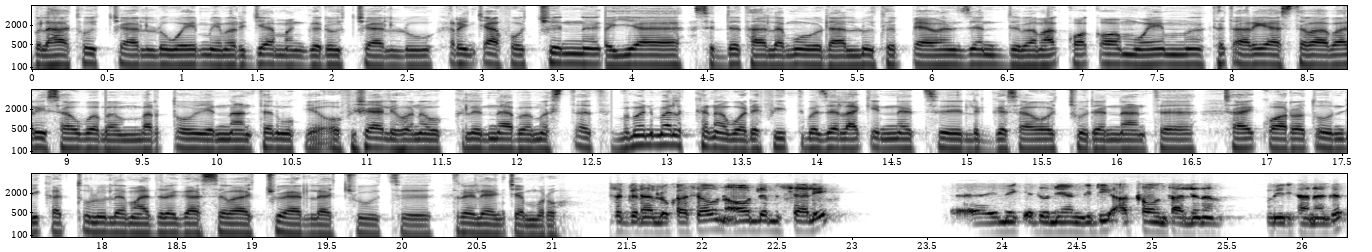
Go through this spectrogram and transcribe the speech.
ብልሃቶች አሉ ወይም የመርጃ መንገዶች አሉ? ቅርንጫፎችን በየስደት ዓለሙ ላሉ ኢትዮጵያውያን ዘንድ በማቋቋም ወይም ተጠሪ አስተባባሪ ሰው በመምረጥ የእናንተን official የሆነ ውክልና በመስጠት በምን መልክ ነው ወደፊት በዘላቂነት ልገሳዎች ወደ እናንተ ሳይቋረጡ እንዲቀጥሉ ለማድረግ አስባችሁ ያላችሁት አውስትራሊያን ጨምሮ? አመሰግናለሁ ካሳሁን። አሁን ለምሳሌ የመቄዶኒያ እንግዲህ account አለን አሜሪካን ሀገር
